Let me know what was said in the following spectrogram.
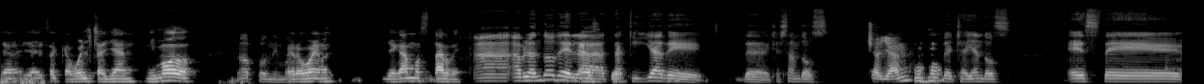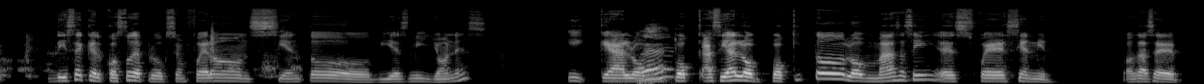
ya, ya se acabó el Chayán, ni modo. No, pues ni modo. Pero bueno, llegamos tarde. Ah, hablando de la este. taquilla de, de Shazam 2. Chayán. De Chayán 2. Este dice que el costo de producción fueron 110 millones y que a lo ¿Eh? así a lo poquito, lo más así, es, fue 100 mil. O sea, se,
